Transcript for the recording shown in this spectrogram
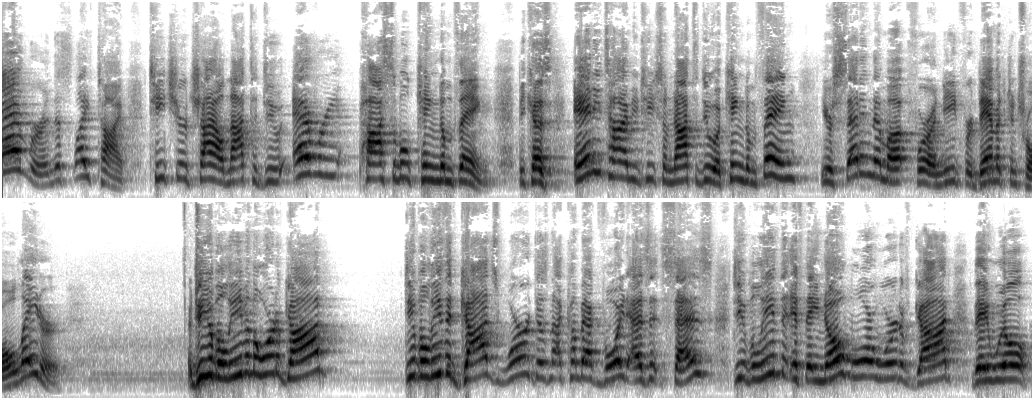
ever in this lifetime teach your child not to do every possible kingdom thing. Because anytime you teach them not to do a kingdom thing, you're setting them up for a need for damage control later. Do you believe in the Word of God? Do you believe that God's word does not come back void as it says? Do you believe that if they know more word of God, they will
